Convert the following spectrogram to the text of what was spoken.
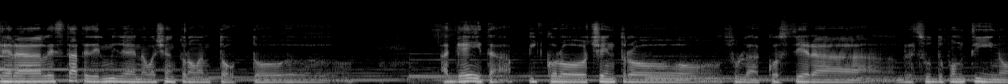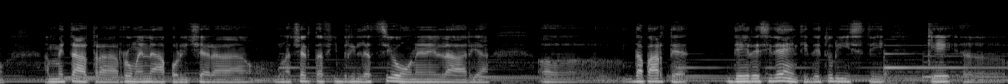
Era l'estate del 1998. A Gaeta, piccolo centro sulla costiera del sud Pontino, a metà tra Roma e Napoli, c'era una certa fibrillazione nell'aria uh, da parte dei residenti, dei turisti che uh,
